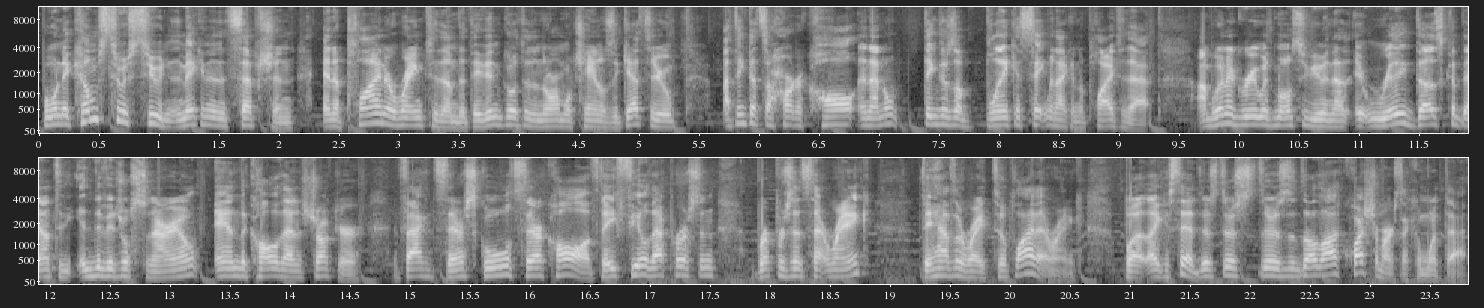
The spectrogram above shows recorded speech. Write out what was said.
But when it comes to a student making an exception and applying a rank to them that they didn't go through the normal channels to get through, I think that's a harder call and I don't think there's a blanket statement I can apply to that. I'm going to agree with most of you in that it really does come down to the individual scenario and the call of that instructor. In fact, it's their school, it's their call. If they feel that person represents that rank, they have the right to apply that rank. But like I said, there's, there's, there's a lot of question marks that come with that.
